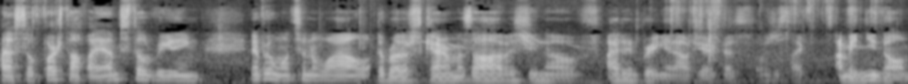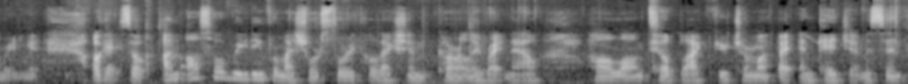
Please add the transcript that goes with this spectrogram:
Uh, so first off, I am still reading every once in a while the Brothers Karamazov. As you know, I didn't bring it out here because I was just like, I mean, you know, I'm reading it. Okay, so I'm also reading for my short story collection currently right now, How Long Till Black Future Month by N.K. Jemisin.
